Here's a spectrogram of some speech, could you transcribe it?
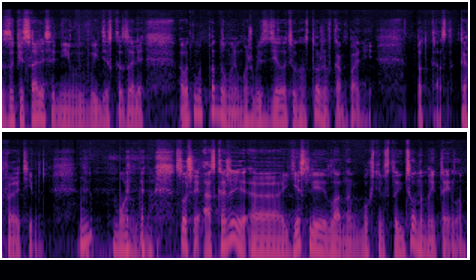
записались одни, выйдя, сказали, а вот мы подумаем, может быть, сделать у нас тоже в компании подкаст корпоративный. Ну, может быть, да. Слушай, а скажи, э, если, ладно, бог с ним с традиционным ритейлом,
